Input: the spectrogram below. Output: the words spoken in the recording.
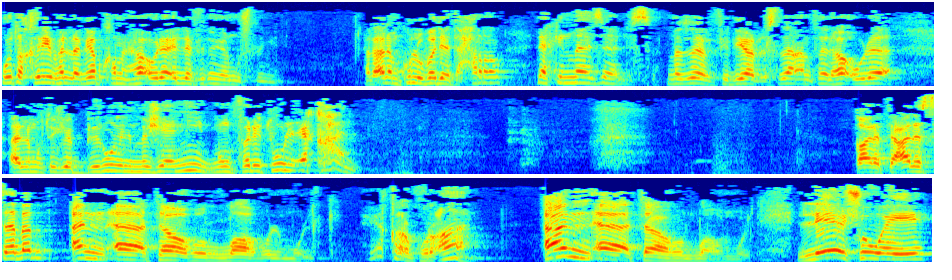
وتقريبا لم يبقى من هؤلاء إلا في دنيا المسلمين. العالم كله بدأ يتحرر لكن ما زال لسه ما زال في ديار الإسلام أمثال هؤلاء المتجبرون المجانين منفلتون العقال. قال تعالى السبب أن آتاه الله الملك. يقرأ القرآن. أن آتاه الله الملك. ليش هو إيه؟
